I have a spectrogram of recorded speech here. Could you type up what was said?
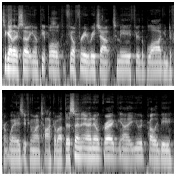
together. So you know, people feel free to reach out to me through the blog in different ways if you want to talk about this. And, and I know Greg, uh, you would probably be.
